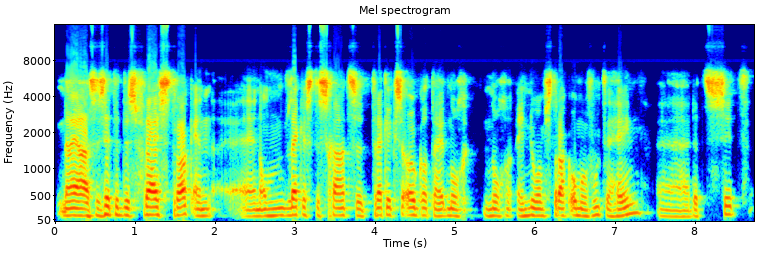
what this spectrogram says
nou ja, ze zitten dus vrij strak. En, en om lekker te schaatsen trek ik ze ook altijd nog, nog enorm strak om mijn voeten heen. Uh, dat zit,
